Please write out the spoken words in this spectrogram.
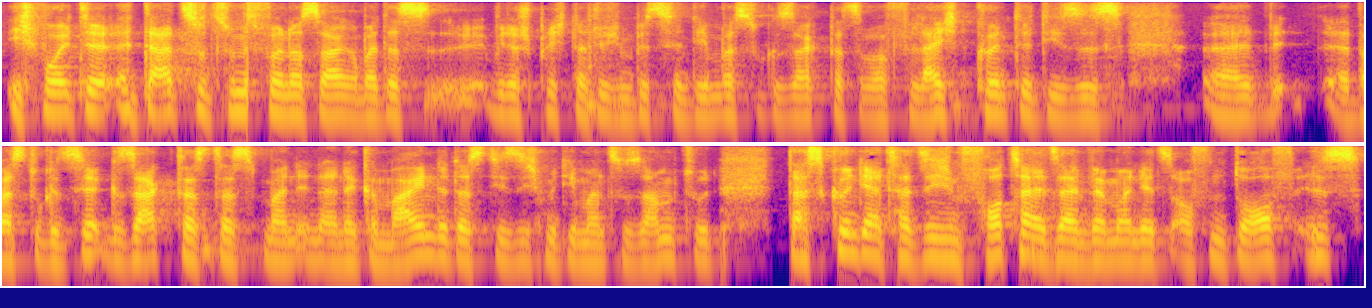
ich wollte äh, dazu zumindest vorhin noch sagen, aber das äh, widerspricht natürlich ein bisschen dem, was du gesagt hast, aber vielleicht könnte dieses, äh, äh was du ges gesagt hast, dass man in einer Gemeinde, dass die sich mit jemandem zusammentut, das könnte ja tatsächlich ein Vorteil sein, wenn man jetzt auf dem Dorf ist,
